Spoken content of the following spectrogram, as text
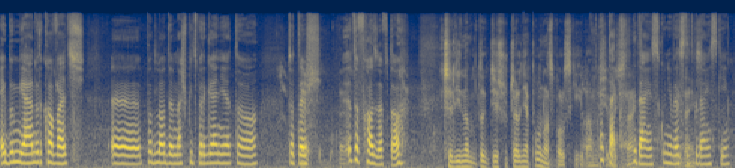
jakbym miała nurkować e, pod lodem na Spitsbergenie, to, to też to wchodzę w to. Czyli no, to gdzieś uczelnia północ Polski chyba musi tak, być, tak? Gdańsk, Uniwersytet Gdańsk. Gdański.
